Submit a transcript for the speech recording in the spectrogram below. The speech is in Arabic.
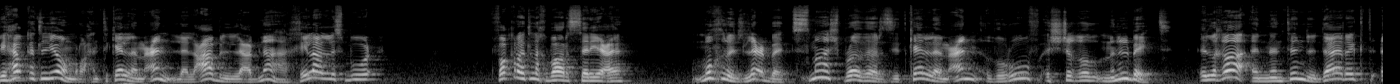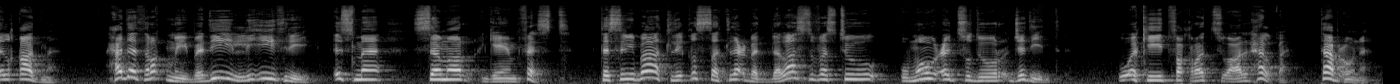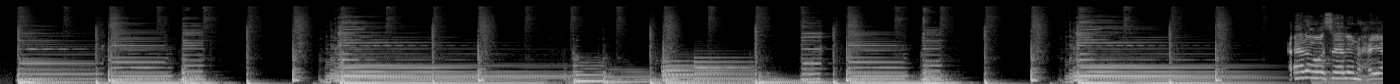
في حلقة اليوم راح نتكلم عن الألعاب اللي لعبناها خلال الأسبوع. فقرة الأخبار السريعة مخرج لعبة Smash Brothers يتكلم عن ظروف الشغل من البيت. إلغاء ال Nintendo Direct القادمة. حدث رقمي بديل ل E3 اسمه Summer Game Fest تسريبات لقصة لعبة The Last of Us 2 وموعد صدور جديد. وأكيد فقرة سؤال الحلقة. تابعونا.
